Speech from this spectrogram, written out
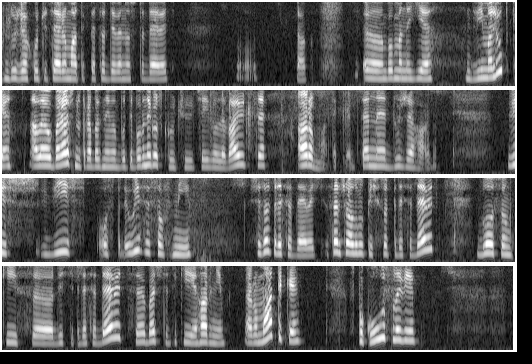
Дуже хочу цей ароматик 599. От, так. Е, бо в мене є дві малютки, але обережно треба з ними бути, бо вони розкручуються і виливаються ароматики. Це не дуже гарно. Віш, віш, господи, Wizards of Me 659, Sensual Rupi 659, Blossom Kiss е, 259. Це, бачите, такі гарні ароматики, спокусливі.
